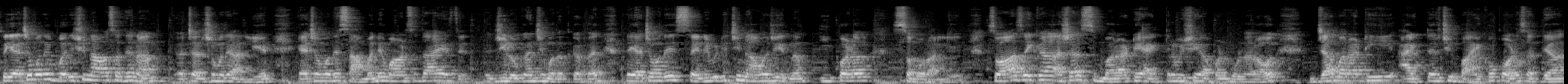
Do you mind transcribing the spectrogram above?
सो याच्यामध्ये बरीचशी नावं सध्या ना चर्चेमध्ये आली आहेत. याच्यामध्ये सामान्य माणसं तर आहेत जी लोकांची मदत करतात तर याच्यामध्ये सेलिब्रिटीची नावं जी आहेत ना ती पण समोर आली आहेत. सो आज एका अशाच मराठी ऍक्टरविषयी आपण बोलणार आहोत. आहोत ज्या मराठी ऍक्टरची बायको पण सध्या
